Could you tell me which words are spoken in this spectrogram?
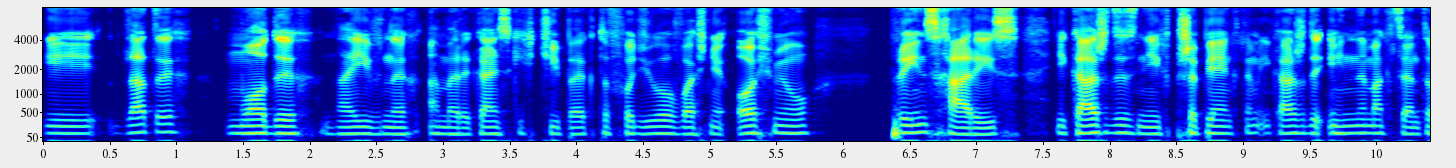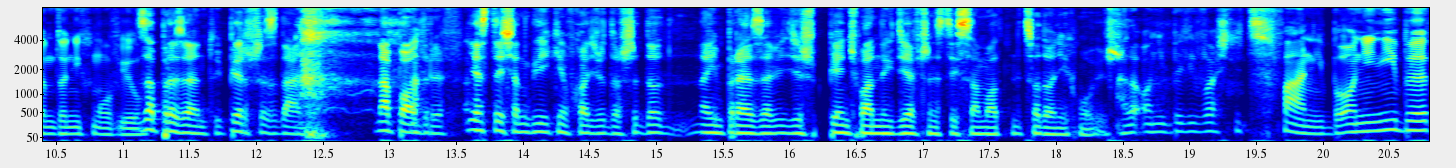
i dla tych młodych, naiwnych amerykańskich cipek to wchodziło właśnie ośmiu Prince Harris i każdy z nich przepięknym i każdy innym akcentem do nich mówił. Zaprezentuj, pierwsze zdanie. Na podryw. Jesteś Anglikiem, wchodzisz do, do, na imprezę, widzisz pięć ładnych dziewczyn, jesteś samotny, co do nich mówisz? Ale oni byli właśnie cwani, bo oni niby,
